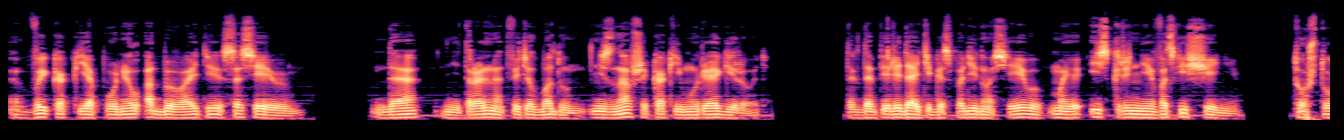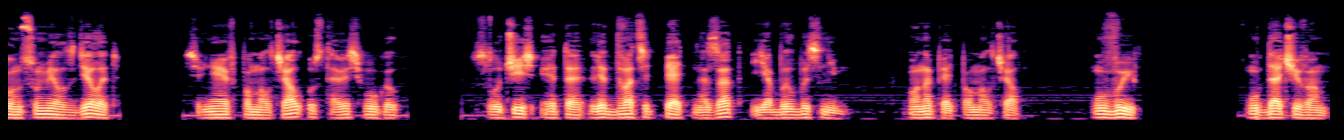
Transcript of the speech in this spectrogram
Вы, как я понял, отбываете с Осеевым». «Да», – нейтрально ответил Бадун, не знавший, как ему реагировать. «Тогда передайте господину Асееву мое искреннее восхищение. То, что он сумел сделать...» Сюняев помолчал, уставясь в угол. «Случись это лет двадцать пять назад, я был бы с ним». Он опять помолчал. «Увы. Удачи вам.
